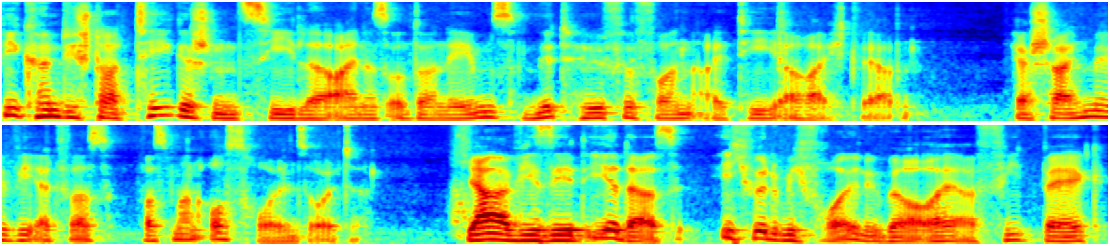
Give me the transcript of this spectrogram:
wie können die strategischen Ziele eines Unternehmens mit Hilfe von IT erreicht werden? Erscheint mir wie etwas, was man ausrollen sollte. Ja, wie seht ihr das? Ich würde mich freuen über euer Feedback,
